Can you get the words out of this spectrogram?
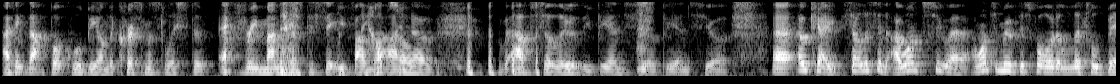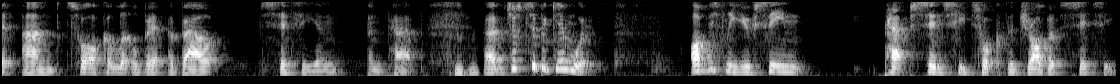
I think that book will be on the Christmas list of every Manchester City fan that hope I know. Absolutely, bien sûr, bien sûr. Uh, okay, so listen, I want to. Uh, I want to move this forward a little bit and talk a little bit about City and and Pep. Um, just to begin with, obviously you've seen Pep since he took the job at City.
